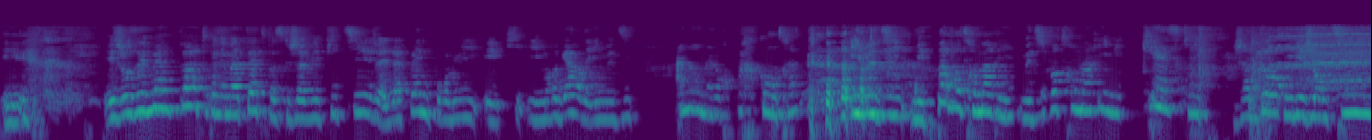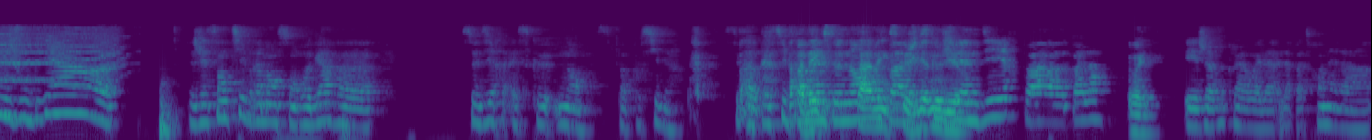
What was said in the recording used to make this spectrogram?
Et, et j'osais même pas tourner ma tête parce que j'avais pitié, j'avais de la peine pour lui. Et qui, il me regarde et il me dit, ah non, mais alors par contre, hein, il me dit, mais pas votre mari. Il me dit, votre mari, mais qu'est-ce qu'il. J'adore, il est gentil, il joue bien. J'ai senti vraiment son regard se dire, est-ce que. Non, c'est pas possible. C'est pas, possible, pas, avec, maintenant, pas avec, ce, que, je viens, de viens, de dire, pas, pas là. Oui. Et j'avoue que là, ouais, la, patronne, elle a,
